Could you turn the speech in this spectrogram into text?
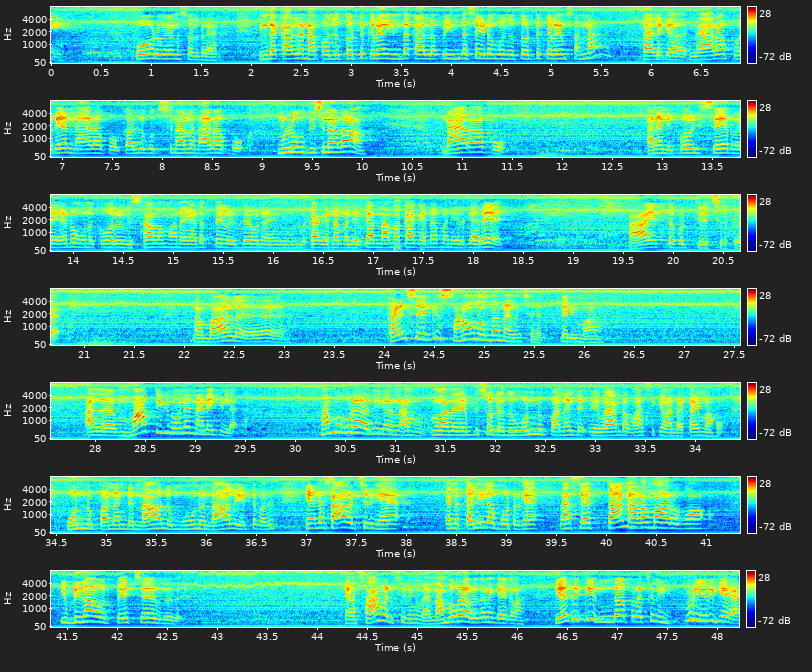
போடுவேன்னு சொல்கிறார் இந்த காலில் நான் கொஞ்சம் தொட்டுக்கிறேன் இந்த காலில் போய் இந்த சைடும் கொஞ்சம் தொட்டுக்கிறேன்னு சொன்னால் வேலைக்கு ஆகாது. நேராக போறியா? நேராக போ. கல் குதிச்சினாலும் நேராக போ. முள் குதிச்சினாலும் நேராக போ. ஆனால் நீ போய் சேர்ற இடம் உனக்கு ஒரு விசாலமான இடத்தை தேவன் உங்களுக்காக என்ன பண்ணியிருக்காரு நமக்காக என்ன பண்ணியிருக்காரு ஆயத்தப்படுத்தி வச்சுருக்கிற நம்ம ஆளை கடைசி வரைக்கும் சாவணும் தான் நினச்சார். தெரியுமா? அதை மாற்றிக்கணுன்னே நினைக்கல. நம்ம கூட அதிக நம்ம அதை எப்படி சொல்கிறது ஒன்று பன்னெண்டு வேண்டாம் வாசிக்க வேண்டாம் டைம் ஆகும். ஒன்று பன்னெண்டு நாலு மூணு நாலு எட்டு பத்து என்னை சாவடிச்சிருங்க. என்னை தண்ணியில் போட்டிருங்க. நான் செத்தா நலமாக இருக்கும். இப்படி தான் அவர் பேச்சே இருந்தது. என்னை சாவடிச்சிருங்களேன். நம்ம கூட அப்படி தானே கேட்குறோம் எதுக்கு இந்த பிரச்சனை இப்படி இருக்கே?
